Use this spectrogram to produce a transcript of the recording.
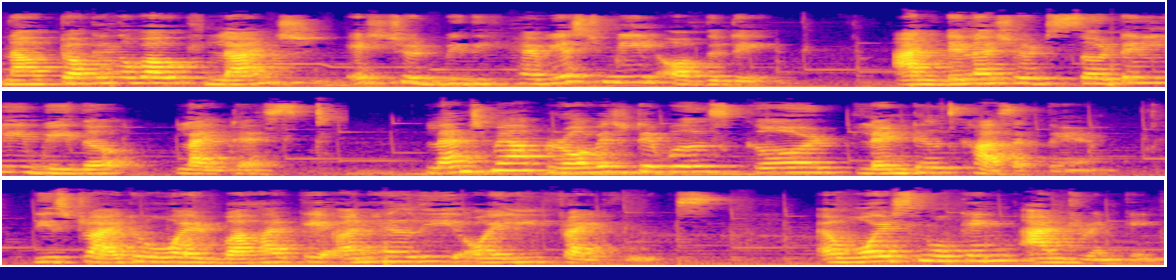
Now talking about lunch, it should be the heaviest meal of the day and dinner should certainly be the lightest. Lunch में आप रॉ वेजिटेबल्स कर्ड लेंटिल्स खा सकते हैं Please try to avoid bahar ke unhealthy, oily, fried foods. Avoid smoking and drinking.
